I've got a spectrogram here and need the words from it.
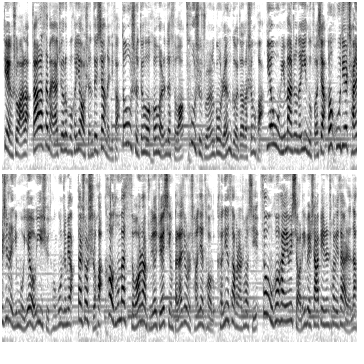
电影说完了，达拉斯买家俱乐部和药神最像的地方，都是最后合伙人的死亡促使主人公人格得到升华。烟雾弥漫中的印度佛像和蝴蝶缠身的一幕也有异曲同工之妙。但说实话，靠同伴死亡让主角觉醒本来就是常见套路，肯定算不上抄袭。孙悟空还因为小林被杀变成超级赛亚人呢。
